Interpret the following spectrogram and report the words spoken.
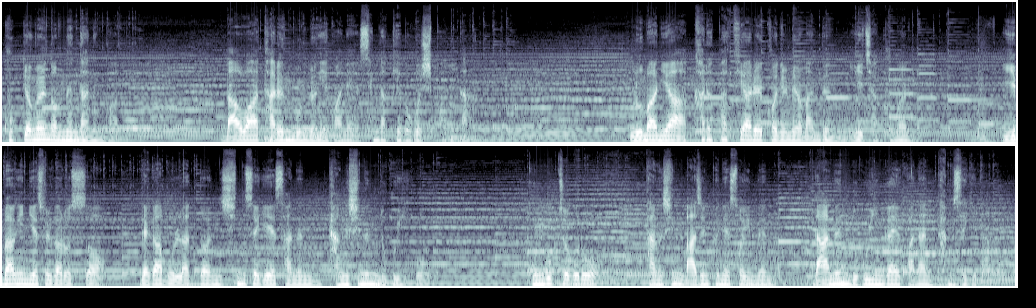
국경을 넘는다는 것, 나와 다른 문명에 관해 생각해보고 싶었다. 루마니아 카르파티아를 거닐며 만든 이 작품은 이방인 예술가로서 내가 몰랐던 신세계에 사는 당신은 누구이고 궁극적으로 당신 맞은편에 서 있는 나는 누구인가에 관한 탐색이다.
